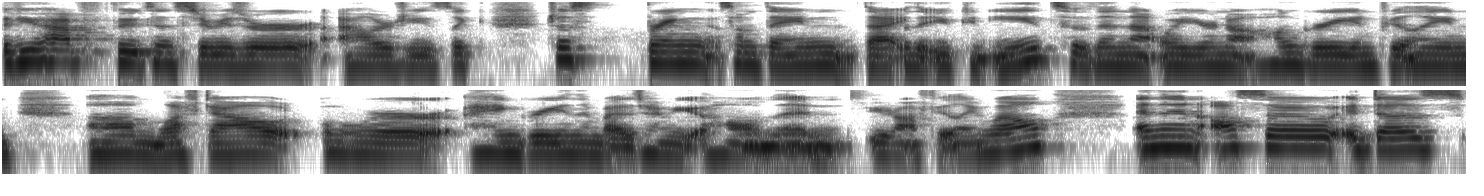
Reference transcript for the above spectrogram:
if you have food sensitivities or allergies, like just bring something that that you can eat so then that way you're not hungry and feeling um, left out or hangry and then by the time you get home then you're not feeling well and then also it does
